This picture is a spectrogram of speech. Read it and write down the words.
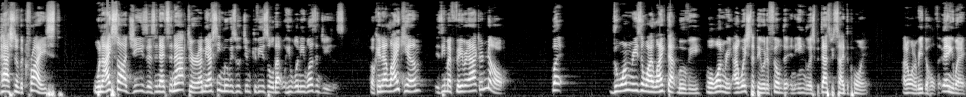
Passion of the Christ, when I saw Jesus, and it's an actor, I mean, I've seen movies with Jim Caviezel that he, when he wasn't Jesus. Okay, and I like him. Is he my favorite actor? No. But the one reason why I like that movie, well, one re- I wish that they would have filmed it in English, but that's beside the point. I don't want to read the whole thing. Anyway,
